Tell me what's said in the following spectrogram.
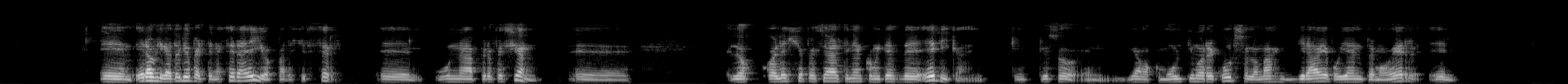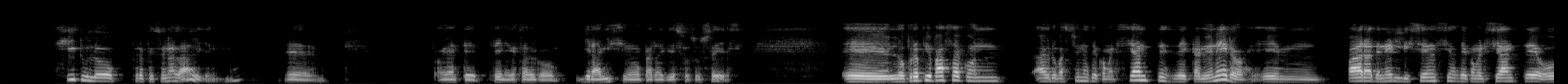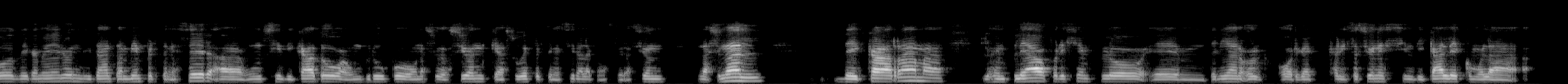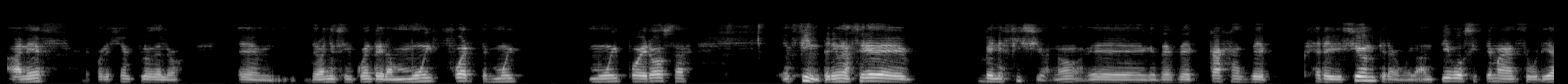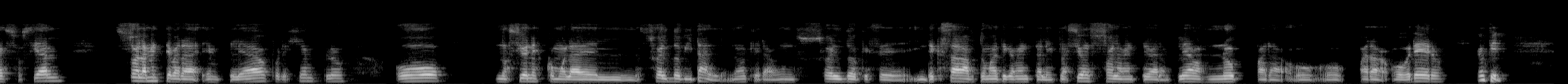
em, era obligatorio pertenecer a ellos para ejercer una profesión. Eh, los colegios profesionales tenían comités de ética, que incluso, digamos, como último recurso, lo más grave, podían remover el título profesional a alguien, ¿no? Eh, obviamente tiene que ser algo gravísimo para que eso suceda. Eh, lo propio pasa con agrupaciones de comerciantes, de camioneros. Em, para tener licencias de comerciante o de camioneros necesitan también pertenecer a un sindicato, a un grupo, a una asociación que a su vez perteneciera a la Confederación Nacional de cada rama. Los empleados, por ejemplo, em, tenían organizaciones sindicales como la ANEF, por ejemplo, de los, em, de años 50, eran muy fuertes, muy, muy poderosas. En fin, tenía una serie de beneficios, ¿no? Eh, desde cajas de televisión, que era como el antiguo sistema de seguridad social, solamente para empleados, por ejemplo, o nociones como la del sueldo vital, ¿no? que era un sueldo que se indexaba automáticamente a la inflación solamente para empleados, no para, o, para obreros. En fin,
